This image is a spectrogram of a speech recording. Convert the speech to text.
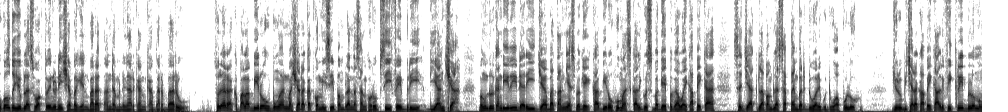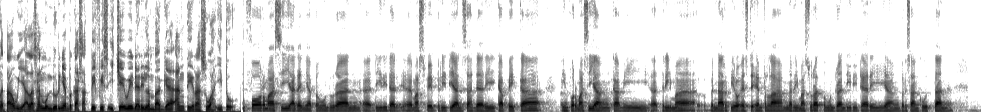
Pukul 17 waktu Indonesia bagian Barat Anda mendengarkan kabar baru. Saudara, Kepala Biro Hubungan Masyarakat Komisi Pemberantasan Korupsi Febri Diansyah mengundurkan diri dari jabatannya sebagai Kabiro Humas sekaligus sebagai pegawai KPK sejak 18 September 2020. Juru bicara KPK Ali Fikri belum mengetahui alasan mundurnya bekas aktivis ICW dari lembaga anti rasuah itu. Informasi adanya pengunduran uh, diri dari uh, Mas Febri Diansah dari KPK Informasi yang kami uh, terima benar Biro SDM telah menerima surat pengunduran diri dari yang bersangkutan.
